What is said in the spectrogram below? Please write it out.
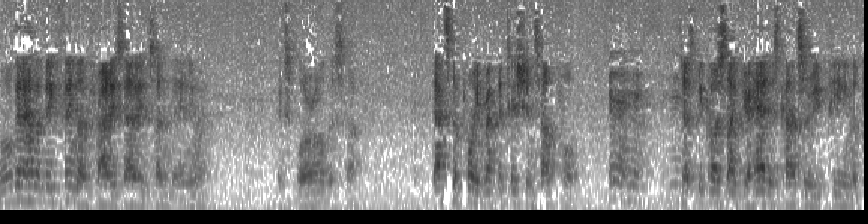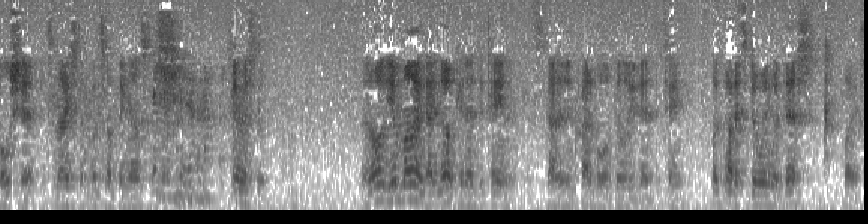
Well, we're going to have a big thing on Friday, Saturday, and Sunday anyway. Explore all this stuff. That's the point. Repetition's helpful. Yeah, yes, yes. Just because, like, your head is constantly repeating the bullshit, it's nice to put something else in there. Seriously. And all your mind, I know, can entertain it. It's got an incredible ability to entertain. Look what it's doing with this place.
